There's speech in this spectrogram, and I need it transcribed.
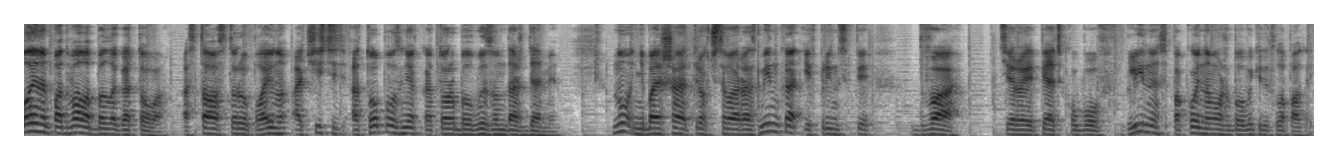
Половина подвала была готова, осталось вторую половину очистить от оползня, который был вызван дождями. Ну, небольшая трехчасовая разминка и в принципе 2-5 кубов глины спокойно можно было выкидать лопатой.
